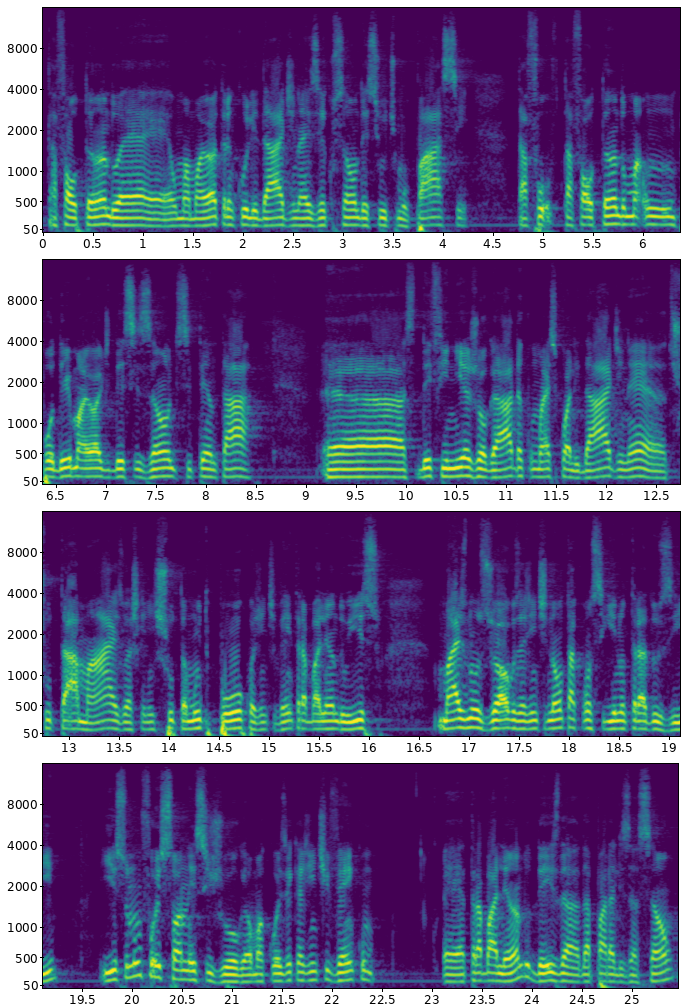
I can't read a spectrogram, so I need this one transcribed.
Está faltando é, é, uma maior tranquilidade na execução desse último passe. Está tá faltando uma, um poder maior de decisão, de se tentar é, definir a jogada com mais qualidade, né? chutar mais. Eu acho que a gente chuta muito pouco, a gente vem trabalhando isso, mas nos jogos a gente não está conseguindo traduzir. E isso não foi só nesse jogo, é uma coisa que a gente vem com, é, trabalhando desde a da paralisação.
